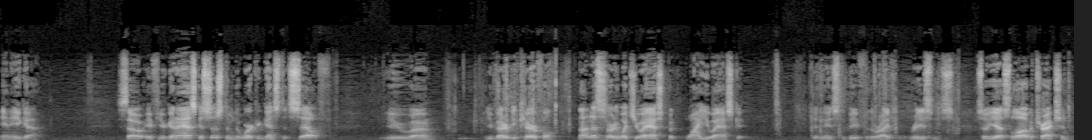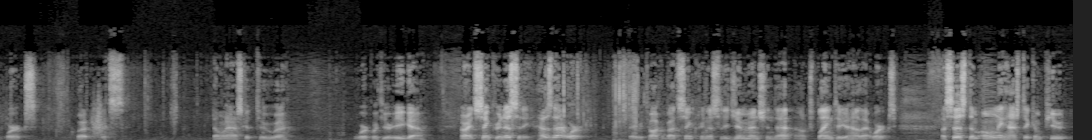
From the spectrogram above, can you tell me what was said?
in ego. So if you're going to ask a system to work against itself, you, uh, you better be careful. Not necessarily what you ask, but why you ask it. It needs to be for the right reasons. So yes, law of attraction works, but it's don't ask it to uh, work with your ego. All right, synchronicity. How does that work? We talk about synchronicity. Jim mentioned that. I'll explain to you how that works. A system only has to compute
